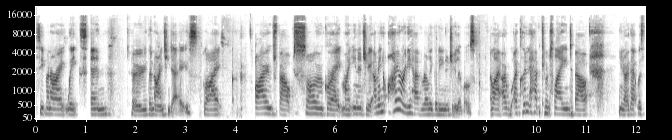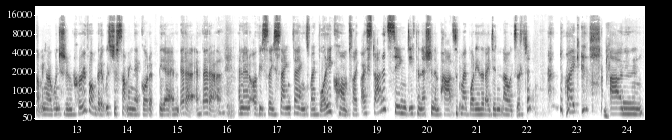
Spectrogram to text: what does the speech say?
seven or eight weeks into the ninety days. Like I felt so great. My energy. I mean, I already have really good energy levels. Like I, I couldn't have complained about you know, that was something I wanted to improve on, but it was just something that got it better and better and better. And then obviously, same things, my body comps, like I started seeing definition in parts of my body that I didn't know existed. like, um,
